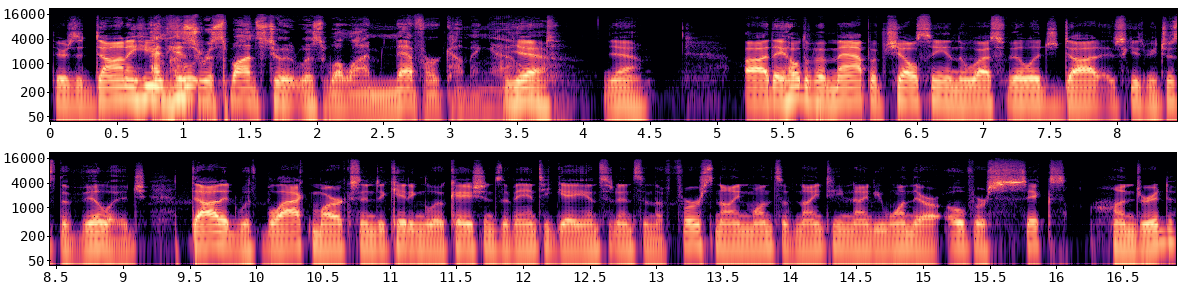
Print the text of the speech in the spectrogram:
There's a Donahue. And his response to it was, Well, I'm never coming out. yeah, yeah. Uh, they hold up a map of Chelsea and the West Village, dot, excuse me, just the village, dotted with black marks indicating locations of anti gay incidents. In the first nine months of 1991, there are over 600.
